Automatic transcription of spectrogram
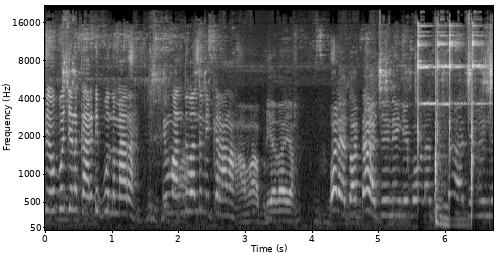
சிவபூஜையில கரடி பூந்த மேல. இவன் வந்து வந்து நிக்கிறானா? அவன் அப்படியாதாயா போல தொட்டாச்சு நீங்க போல தொட்டாச்சு நீங்க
